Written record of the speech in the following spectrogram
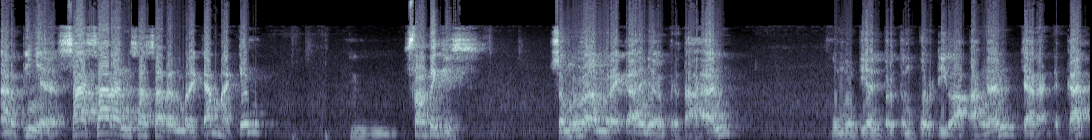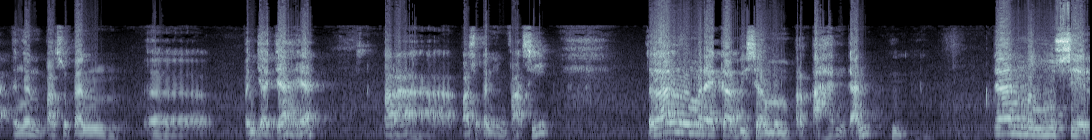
Artinya sasaran-sasaran mereka makin Hmm. strategis. Semula mereka hanya bertahan, kemudian bertempur di lapangan jarak dekat dengan pasukan eh, penjajah ya, para pasukan invasi. Lalu mereka bisa mempertahankan Hmm. dan mengusir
